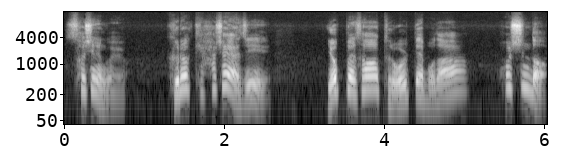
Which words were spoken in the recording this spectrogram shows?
서시는 거예요. 그렇게 하셔야지 옆에서 들어올 때보다 훨씬 더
